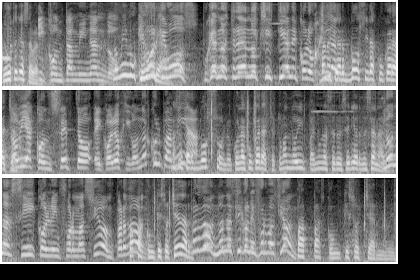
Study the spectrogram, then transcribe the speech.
Me gustaría saber. y contaminando. Lo mismo que Igual ahora. que vos. Porque a nuestra edad no existía la ecología. Van a quedar vos y las cucarachas. No había concepto ecológico. No es culpa Vas a estar mía. vos solo, con la cucaracha, tomando IPA en una cervecería artesanal. No nací con la información. Papas Perdón. con queso cheddar. Perdón, no nací con la información. Papas con queso Chernobyl.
